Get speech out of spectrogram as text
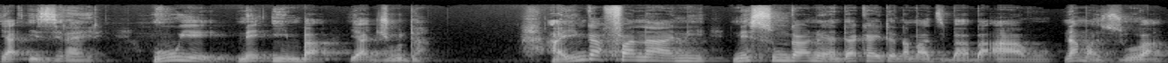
yaisraeri uye neimba yajudha. Haingafanani nesungano yandakaita namadzibaba avo namazuva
